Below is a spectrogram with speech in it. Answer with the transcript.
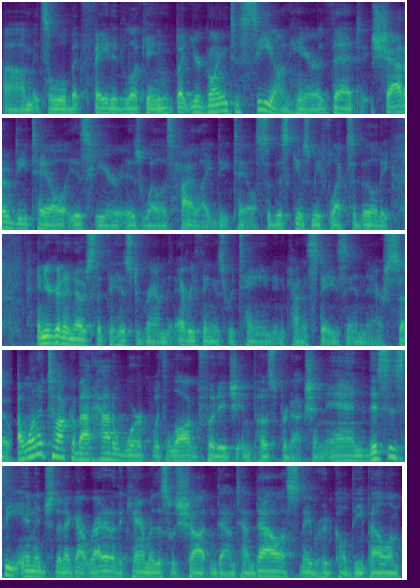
Um, it's a little bit faded looking, but you're going to see on here that shadow detail is here as well as highlight detail. So this gives me flexibility. And you're going to notice that the histogram, that everything is retained and kind of stays in there. So I want to talk about how to work with log footage in post-production. And this is the image that I got right out of the camera. This was shot in downtown Dallas, neighborhood called Deep Ellum.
